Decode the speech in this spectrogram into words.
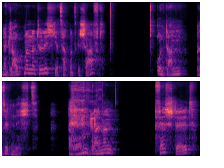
Und dann glaubt man natürlich, jetzt hat man es geschafft. Und dann passiert nichts. Warum? Weil man feststellt,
